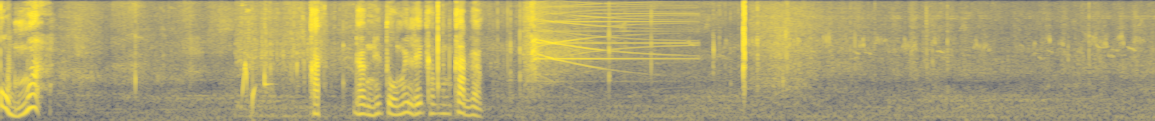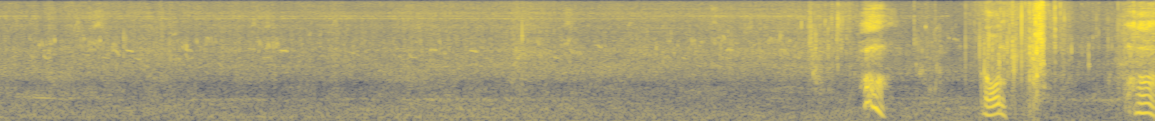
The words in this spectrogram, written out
ปุ่มอะกัดดังนี้ตัวไม่เล็กครับมันกัดแบบ ดนอืม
